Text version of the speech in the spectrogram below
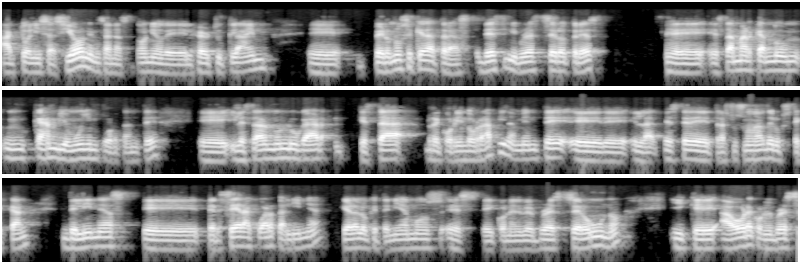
actualización en San Antonio del HER2 Climb, eh, pero no se queda atrás. Destiny Breast 03 eh, está marcando un, cambio muy importante y le está dando un lugar que está recorriendo rápidamente de, este de de Luxtecan de líneas eh, tercera, cuarta línea, que era lo que teníamos este, con el Breast 01, y que ahora con el Breast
